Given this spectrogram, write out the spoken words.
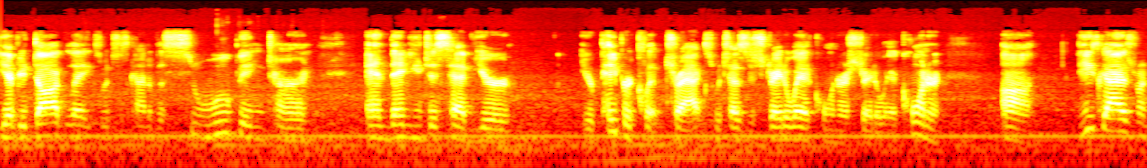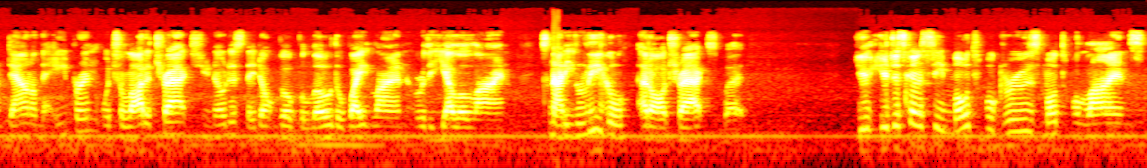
You have your dog legs, which is kind of a swooping turn, and then you just have your your paperclip tracks, which has a straightaway, a corner, a straightaway, a corner. Uh, these guys run down on the apron, which a lot of tracks you notice they don't go below the white line or the yellow line. It's not illegal at all tracks, but you're, just going to see multiple grooves, multiple lines,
